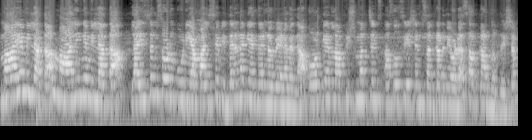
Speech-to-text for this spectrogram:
മായമില്ലാത്ത മാലിന്യമില്ലാത്ത ലൈസൻസോട് കൂടിയ മത്സ്യ വിതരണ കേന്ദ്രങ്ങൾ വേണമെന്ന് all Kerala fish merchants association സംഘടനയോട് സർക്കാർ നിർദ്ദേശം.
